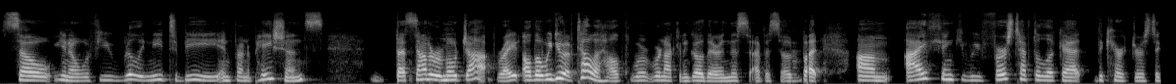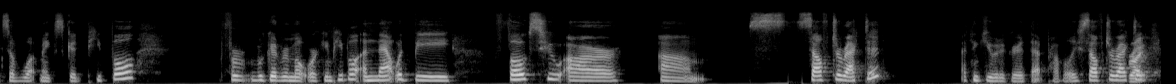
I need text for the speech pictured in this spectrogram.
So, you know, if you really need to be in front of patients, that's not a remote job, right? Although we do have telehealth, we're, we're not going to go there in this episode. But um, I think we first have to look at the characteristics of what makes good people for good remote working people. And that would be folks who are um, self directed. I think you would agree with that probably self directed right.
